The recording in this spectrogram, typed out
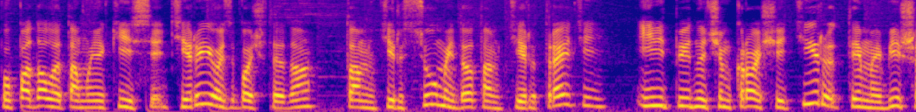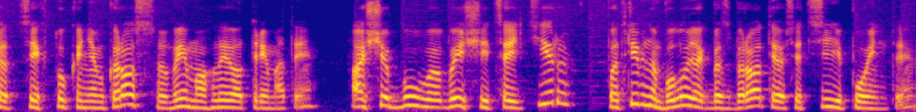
попадали там у якісь тіри, ось бачите, да? там тір 7, да, там тір 3. І відповідно, чим кращий тір, тим більше цих токенів крос ви могли отримати. А щоб був вищий цей тір, потрібно було якби збирати ось ці поінти.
